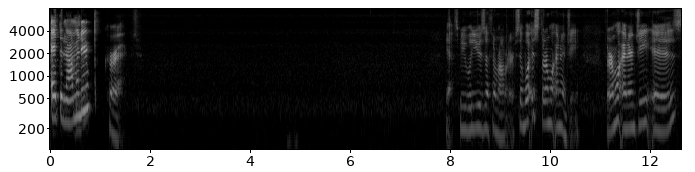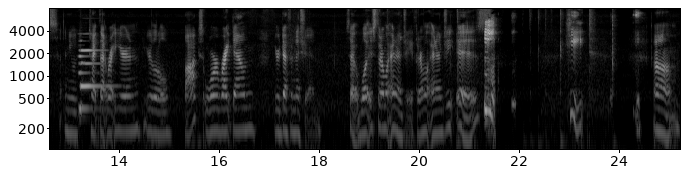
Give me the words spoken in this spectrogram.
A thermometer? Correct. Yes, we will use a thermometer. So what is thermal energy? Thermal energy is, and you type that right here in your little box or write down your definition. So what is thermal energy? Thermal energy is heat, heat um,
